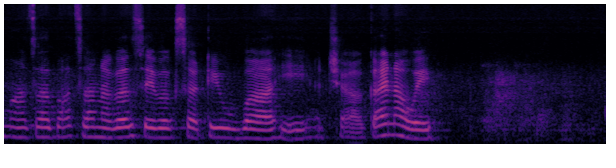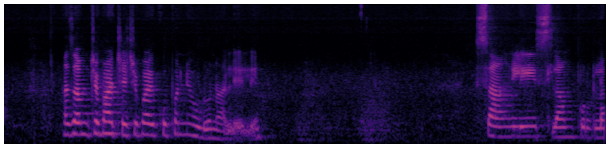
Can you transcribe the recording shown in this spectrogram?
माझा भाचा नगरसेवकसाठी उभा आहे. अच्छा काय नाव आहे? आज आमच्या भाच्याची बायको पण निवडून आलेली. सांगली इस्लामपूरला.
